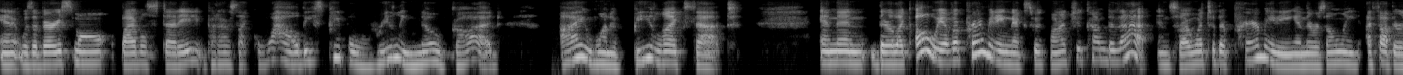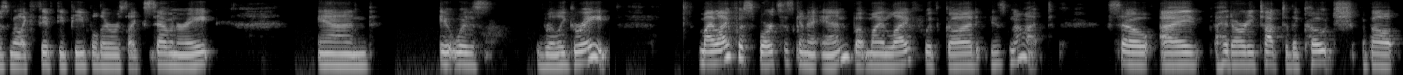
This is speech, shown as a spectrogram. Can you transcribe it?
And it was a very small Bible study. But I was like, wow, these people really know God. I want to be like that and then they're like, "Oh, we have a prayer meeting next week. Why don't you come to that?" And so I went to the prayer meeting, and there was only I thought there was like 50 people. There was like seven or eight, and it was really great. My life with sports is going to end, but my life with God is not. So I had already talked to the coach about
